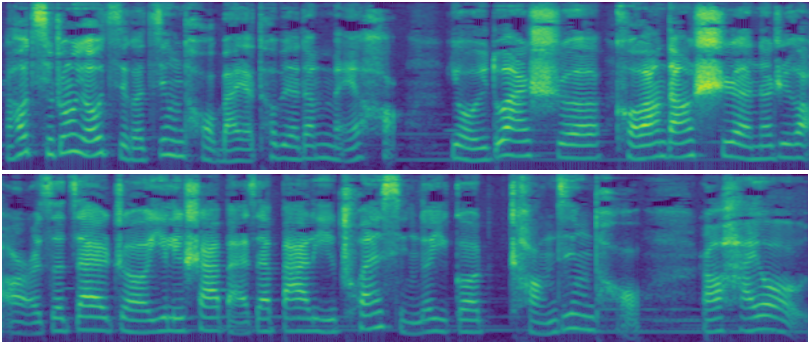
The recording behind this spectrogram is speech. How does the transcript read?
然后其中有几个镜头吧，也特别的美好。有一段是渴望当诗人的这个儿子载着伊丽莎白在巴黎穿行的一个长镜头，然后还有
